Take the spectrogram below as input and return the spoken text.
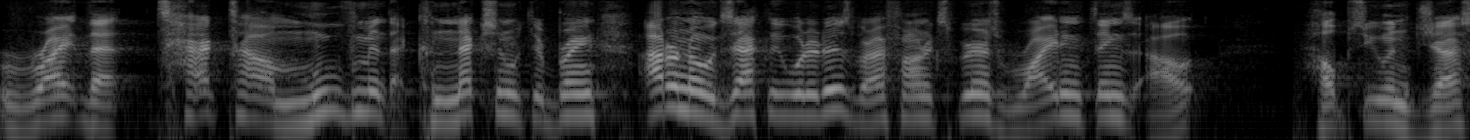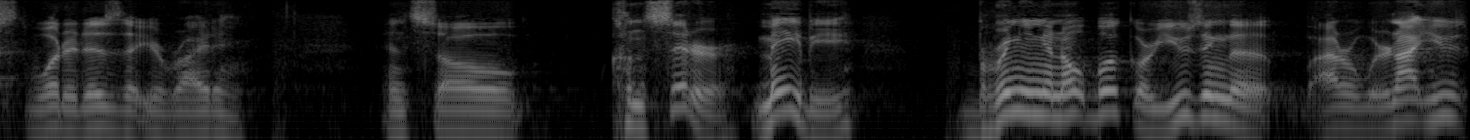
write that tactile movement, that connection with your brain. I don't know exactly what it is, but I found experience writing things out helps you ingest what it is that you're writing. And so consider maybe bringing a notebook or using the, I don't, we're not use,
